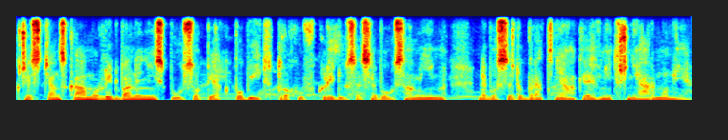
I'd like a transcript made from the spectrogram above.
Křesťanská modlitba není způsob, jak pobít trochu v klidu se sebou samým nebo se dobrat nějaké vnitřní harmonie.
